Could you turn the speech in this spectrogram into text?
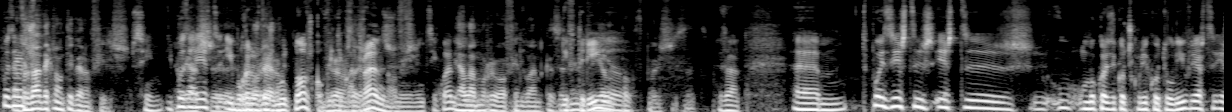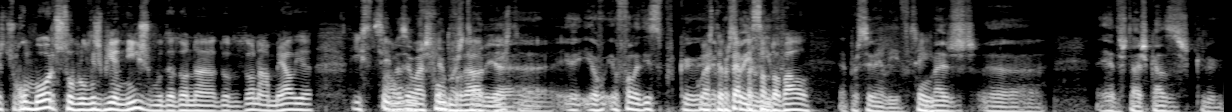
Pois a é, verdade é que não tiveram filhos. Sim, e, depois Aliás, este, e morreram os dois muito novos, com 24 anos, 25 anos. Ela morreu ao fim do ano de casamento difteria. e ele pouco depois. Exato. exato. Um, depois estes, estes, uma coisa que eu descobri com o teu livro, estes, estes rumores sobre o lesbianismo da dona, da dona Amélia, isso Sim, mas eu acho que é uma história, eu, eu falei disso porque com esta apareceu em livro, Doval. apareceu em livro, Sim. mas uh, é dos tais casos que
